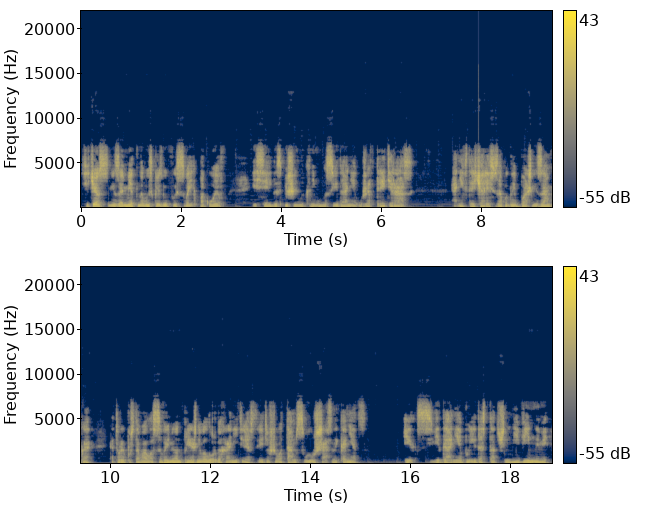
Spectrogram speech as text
Сейчас, незаметно выскользнув из своих покоев, Исельда спешила к нему на свидание уже в третий раз. Они встречались в западной башне замка, которая пустовала со времен прежнего лорда-хранителя, встретившего там свой ужасный конец. Их свидания были достаточно невинными,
